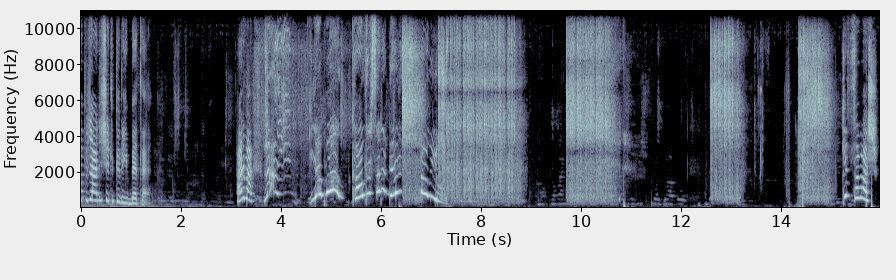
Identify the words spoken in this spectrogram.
Yapacağın işe tüküreyim Mete. Hadi bak. Lan! Yapal! Kaldırsana ne alıyor? Git savaş.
